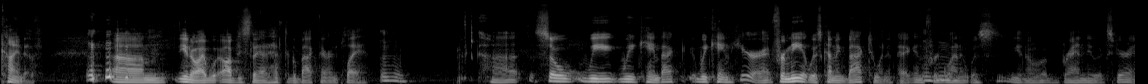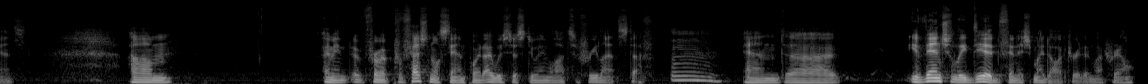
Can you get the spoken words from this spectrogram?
Kind of. um, you know, I w obviously I'd have to go back there and play. Uh, so we we came back. We came here. For me, it was coming back to Winnipeg, and for Gwen, it was you know a brand new experience. Um, I mean, uh, from a professional standpoint, I was just doing lots of freelance stuff, and uh, eventually did finish my doctorate in Montreal,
